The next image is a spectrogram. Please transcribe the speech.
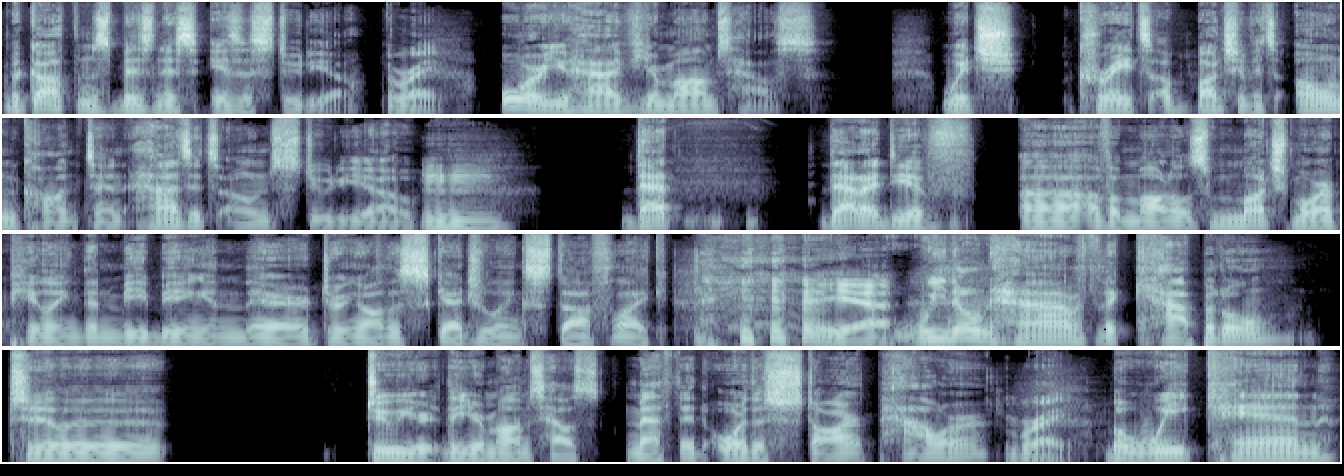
but gotham's business is a studio right or you have your mom's house which creates a bunch of its own content has its own studio Mhm. that that idea of uh, of a model is much more appealing than me being in there doing all the scheduling stuff. Like yeah we don't have the capital to do your the your mom's house method or the star power, right but we can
